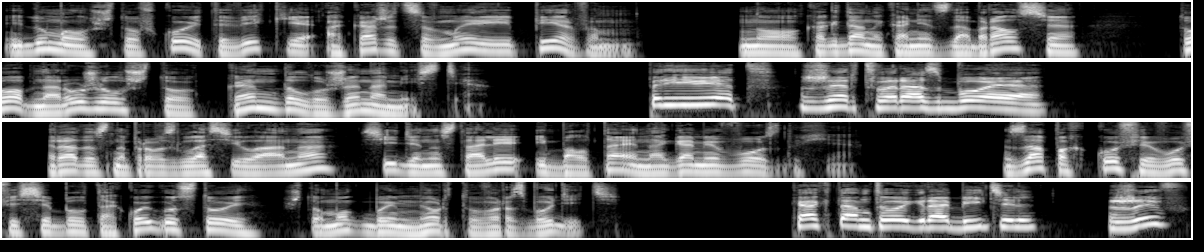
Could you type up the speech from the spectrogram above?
и думал, что в кои-то веки окажется в мэрии первым. Но когда наконец добрался, то обнаружил, что Кэндалл уже на месте. «Привет, жертва разбоя!» Радостно провозгласила она, сидя на столе и болтая ногами в воздухе. Запах кофе в офисе был такой густой, что мог бы мертвого разбудить. «Как там твой грабитель? Жив?»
